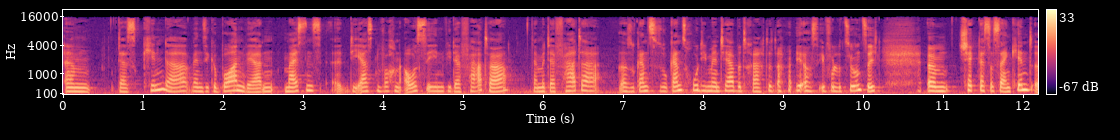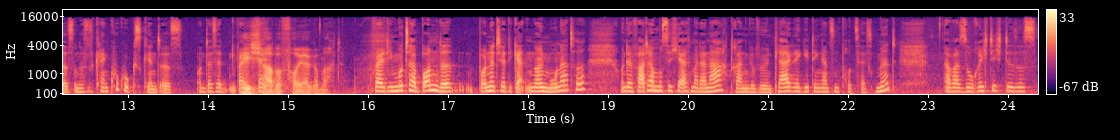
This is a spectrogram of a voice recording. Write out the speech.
Ähm, dass Kinder, wenn sie geboren werden, meistens äh, die ersten Wochen aussehen wie der Vater, damit der Vater, also ganz so ganz rudimentär betrachtet aus Evolutionssicht, ähm, checkt, dass das sein Kind ist und dass es kein Kuckuckskind ist. Und dass er, weil, ich weil, habe Feuer gemacht. Weil die Mutter bondet, bondet ja die neun Monate und der Vater muss sich ja erstmal danach dran gewöhnen. Klar, der geht den ganzen Prozess mit, aber so richtig dieses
